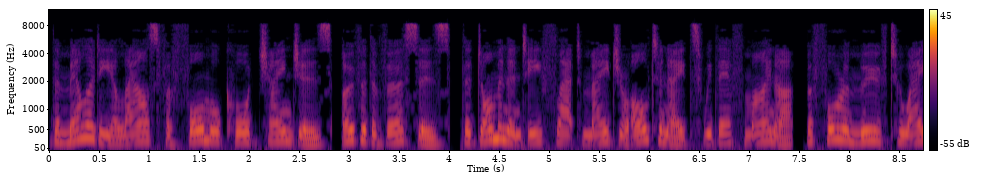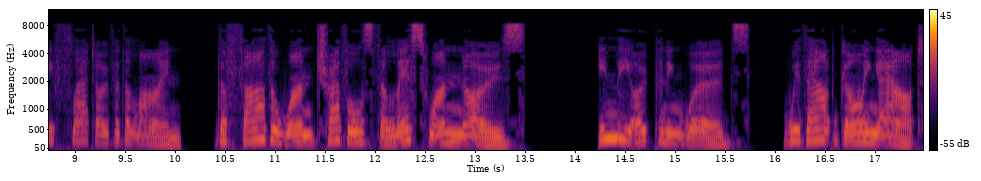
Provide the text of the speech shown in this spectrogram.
the melody allows for formal chord changes. Over the verses, the dominant E flat major alternates with F minor, before a move to A flat over the line, The farther one travels the less one knows. In the opening words, Without going out,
